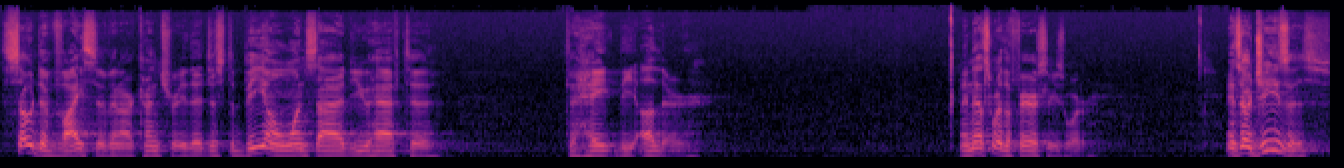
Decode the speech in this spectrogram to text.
so divisive in our country that just to be on one side, you have to, to hate the other. And that's where the Pharisees were. And so Jesus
